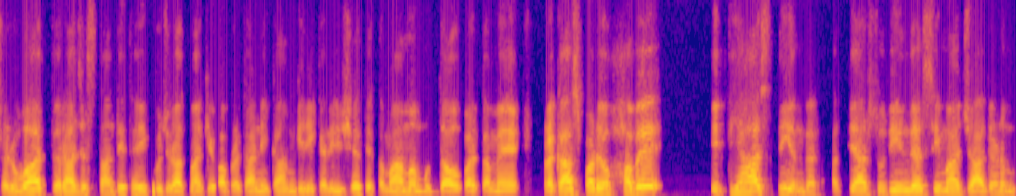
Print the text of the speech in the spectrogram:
શરૂઆત રાજસ્થાનથી થઈ, ગુજરાતમાં કેવા પ્રકારની કામગીરી કરી છે તે તમામ મુદ્દાઓ પર તમે પ્રકાશ પાડ્યો. હવે ઇતિહાસની અંદર, અત્યાર સુધી અંદર સીમા જાગરણ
